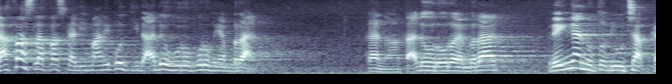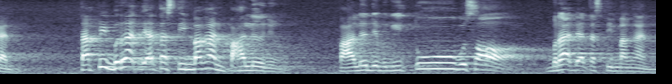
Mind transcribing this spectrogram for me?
Lafaz-lafaz kalimah ni pun tidak ada huruf-huruf yang berat. Kan? Ha, tak ada huruf-huruf yang berat. Ringan untuk diucapkan. Tapi berat di atas timbangan pahalanya. Pahala dia begitu besar. Berat di atas timbangan.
